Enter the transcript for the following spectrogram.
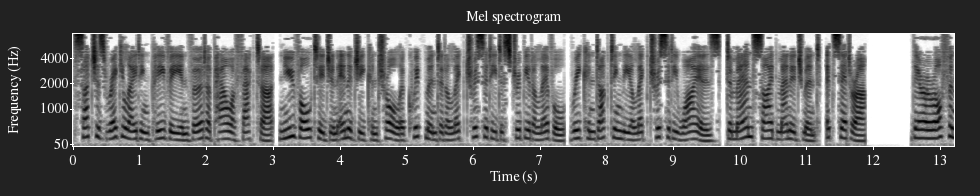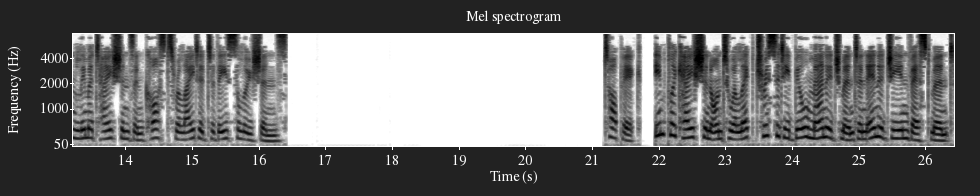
such as regulating PV inverter power factor, new voltage and energy control equipment at electricity distributor level, reconducting the electricity wires, demand-side management, etc. There are often limitations and costs related to these solutions. Implication onto electricity bill management and energy investment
